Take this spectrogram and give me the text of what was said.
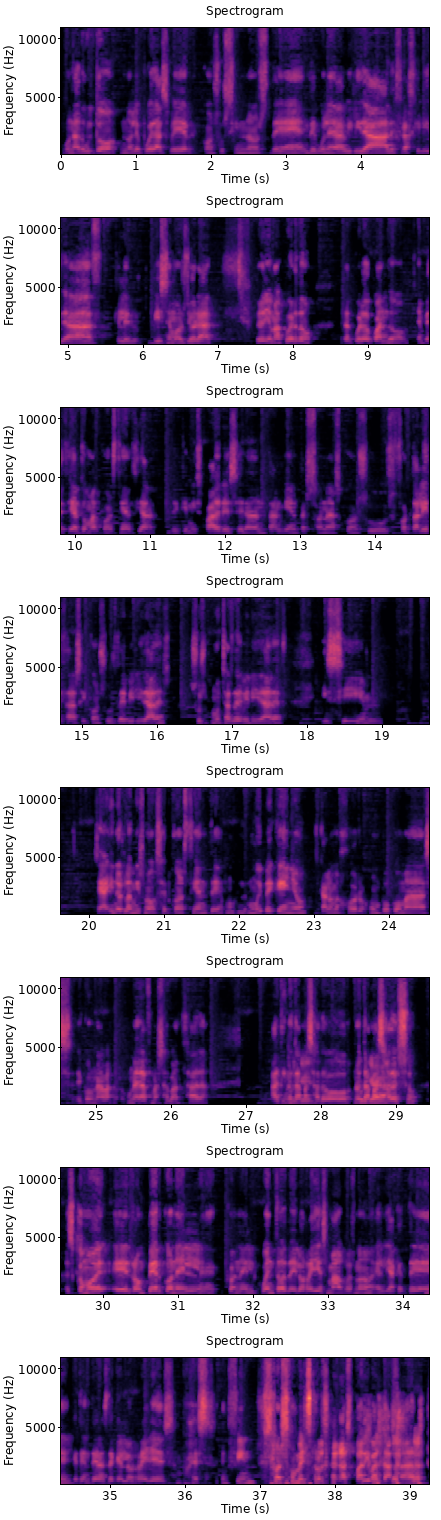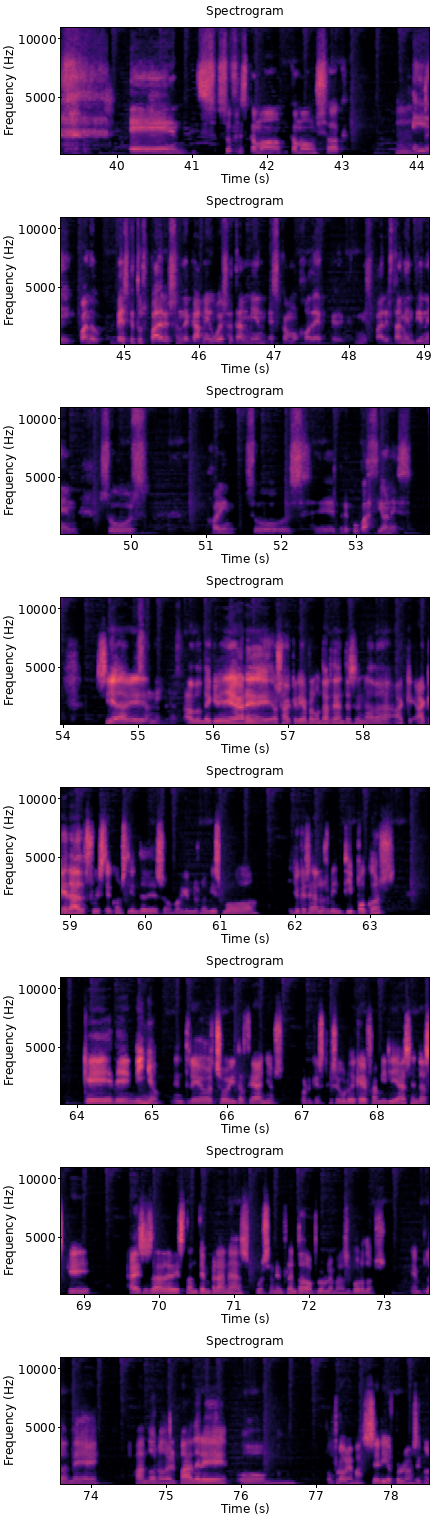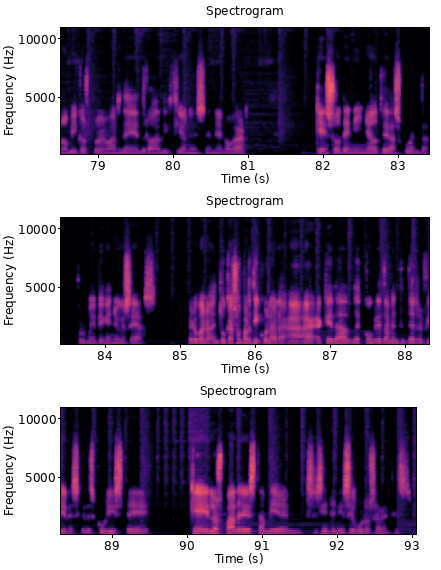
un adulto no le puedas ver con sus signos de, vulnerabilidad, de fragilidad, que le viésemos llorar. Pero yo me acuerdo, recuerdo cuando empecé a tomar conciencia de que mis padres eran también personas con sus fortalezas y con sus debilidades, sus muchas debilidades, y si y no es lo mismo ser consciente muy pequeño que a lo mejor un poco más, eh, con una, una edad más avanzada. ¿A ti no te ha pasado, no te ha pasado eso? Es como eh, romper con el, con el cuento de los Reyes Magos, ¿no? El día que te, mm. que te enteras de que los Reyes, pues, en fin, son, son Melchor, Gaspar y Baltasar, eh, sufres como, como un shock. Mm. Y cuando ves que tus padres son de carne y hueso también, es como, joder, que mis padres también tienen sus, joder, sus eh, preocupaciones. Sí, eh, a, donde quería llegar, eh, o sea, quería preguntarte antes de nada, ¿a qué, edad fuiste consciente de eso? Porque no es lo mismo, yo que sé, a los veintipocos que de niño, entre 8 y 12 años, porque estoy seguro de que hay familias en las que a esas edades tan tempranas pues han enfrentado a problemas gordos, en plan de abandono del padre o, o problemas serios, problemas económicos, problemas de drogadicciones en el hogar que eso de niño te das cuenta, por muy pequeño que seas. Pero bueno, en tu caso particular, ¿a, qué edad concretamente te refieres que descubriste que los padres también se sienten inseguros a veces?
